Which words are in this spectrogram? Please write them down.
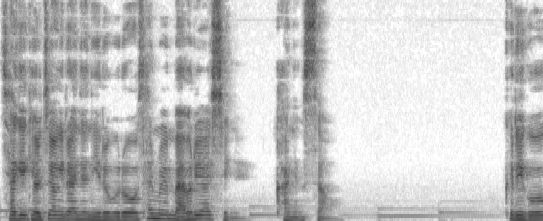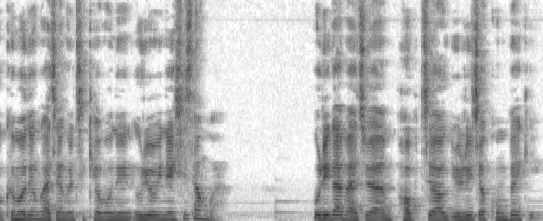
자기 결정이라는 이름으로 삶을 마무리할 수 있는 가능성. 그리고 그 모든 과정을 지켜보는 의료인의 시선과 우리가 마주한 법적 윤리적 공백이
